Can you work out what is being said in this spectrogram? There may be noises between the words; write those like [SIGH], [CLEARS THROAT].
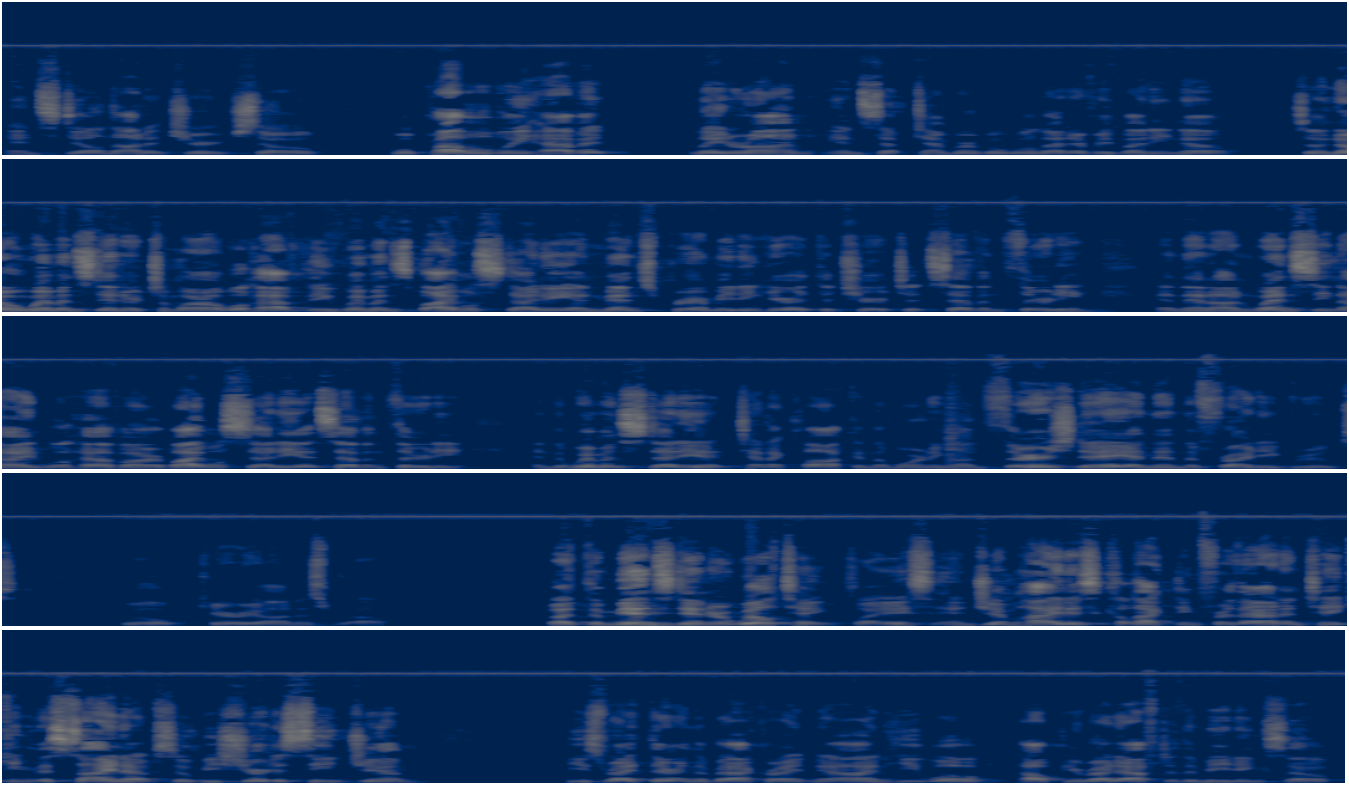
and still not at church. So we'll probably have it later on in September, but we'll let everybody know. So no women's dinner tomorrow. We'll have the women's Bible study and men's prayer meeting here at the church at 7:30, and then on Wednesday night we'll have our Bible study at 7:30 and the women's study at 10 o'clock in the morning on Thursday, and then the Friday groups will carry on as well. But the men's dinner will take place, and Jim Hyde is collecting for that and taking the sign up. So be sure to see Jim. He's right there in the back right now, and he will help you right after the meeting. So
